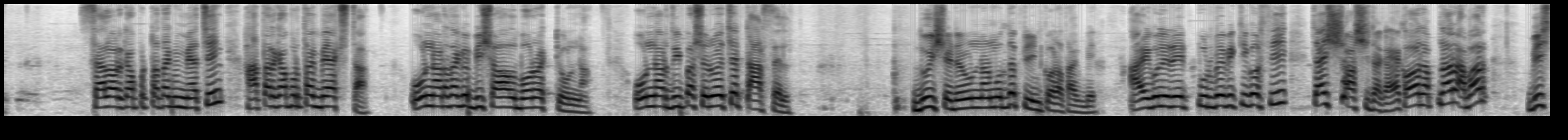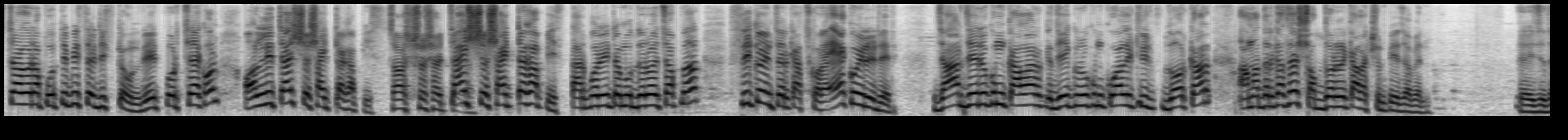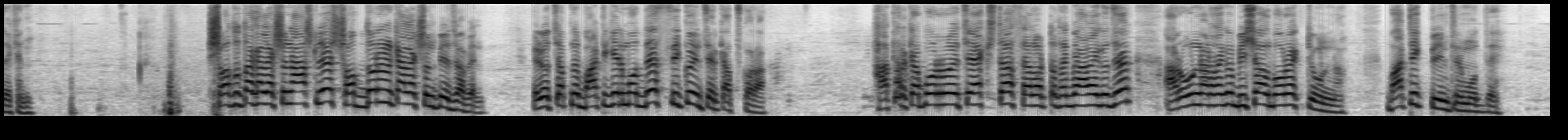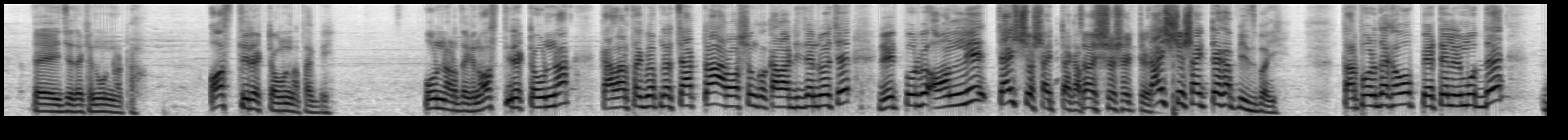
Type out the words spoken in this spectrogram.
সালোয়ার কাপড়টা থাকবে ম্যাচিং, হাতার কাপড় থাকবে এক্সট্রা ওড়নাটা থাকবে বিশাল বড় একটি ওড়না। ওড়নার দুই পাশে রয়েছে টার্সেল। দুই শেডের ওড়নার মধ্যে প্রিন্ট করা থাকবে। আর এগুলি রেট পূর্বে বিক্রি করছি চারশো আশি টাকা। এখন আপনার আবার বিশ টাকা করে প্রতি পিসে ডিসকাউন্ট রেট পড়ছে এখন অনলি চারশো ষাট টাকা পিস চারশো ষাট চারশো ষাট টাকা পিস তারপরে এটার মধ্যে রয়েছে আপনার সিকোয়েন্সের কাজ করা একই রেটের যার যেরকম কালার যে রকম কোয়ালিটির দরকার আমাদের কাছে সব ধরনের কালেকশন পেয়ে যাবেন। এই যে দেখেন। শততা কালেকশনে আসলে সব ধরনের কালেকশন পেয়ে যাবেন। এটা হচ্ছে আপনার বাটিকের মধ্যে সিকোয়েন্সের কাজ করা। হাতার কাপড় রয়েছে এক্সট্রা স্যালোয়ারটা থাকবে আড়াই গজের আর ওড়নাটা থাকবে বিশাল বড় একটি ওড়না। বাটিক প্রিন্টের মধ্যে। এই যে দেখেন ওড়নাটা। অস্থির একটা ওড়না থাকবে। ওড়নাটা দেখেন অস্থির একটা ওড়না। কালার থাকবে আপনার চারটা আর অসংখ্য কালার ডিজাইন রয়েছে। রেট পড়বে অনলি চারশো ষাট টাকা চারশো ষাট টাকা। চারশো ষাট টাকা পিস ভাই। তারপরে দেখাবো পেটেলের মধ্যে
